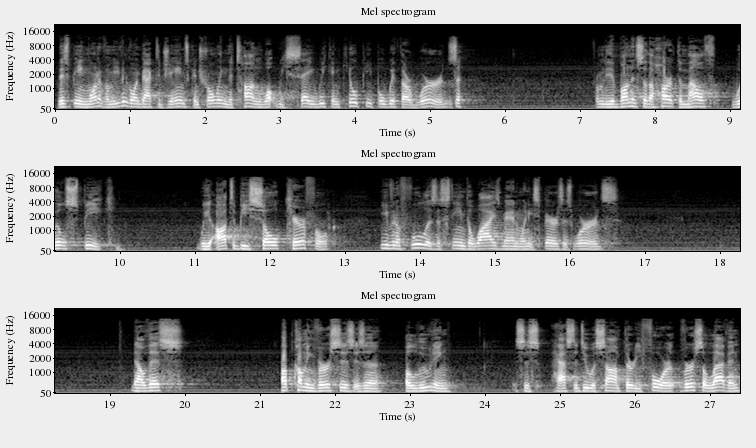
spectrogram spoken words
This being one of them, even going back to James, controlling the tongue, what we say, we can kill people with our words. From the abundance of the heart, the mouth will speak. We ought to be so careful. Even a fool is esteemed a wise man when he spares his words. Now, this upcoming verses is a, alluding, this is, has to do with Psalm 34. Verse 11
